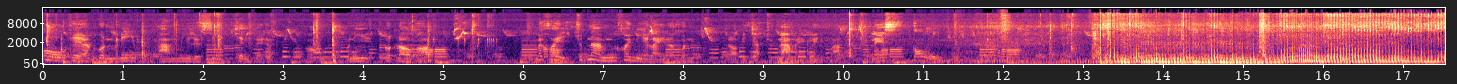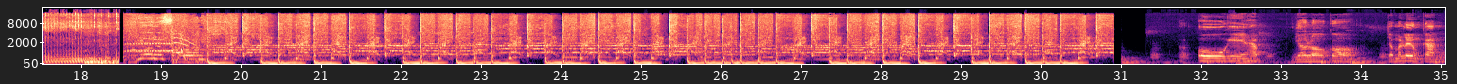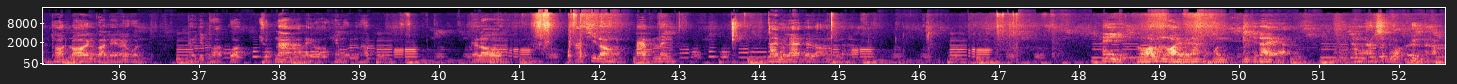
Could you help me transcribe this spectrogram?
โอเคครับทุกคนวันนี้อยู่อาร์มีหรือซีเช่นเคยครับ ก็วันนี้รถเราก็ ไม่ค่อยชุดหน้ามันไม่ค่อยมีอะไรนะทุกคนเดี๋ยวเราไปจัดชุดหน้าใหม่กันเลยดีกว่า let's go เดี๋ยวเราก็จะมาเริ่มการถอดล้อกันก่อนเลยนะทุกคน เดี๋ยวจะถอดพวกชุดหน้าอะไรออกให้หมดนะครับ เดี๋ยวเราหาที่รองก่อนแป๊บนึงได้มาแล้วเดี๋ยวลองแล้วครับ ให้ล้อมันลอยไปนะทุกคนมันจะได้อะทำงานสะดวกขึ้นนะครับ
